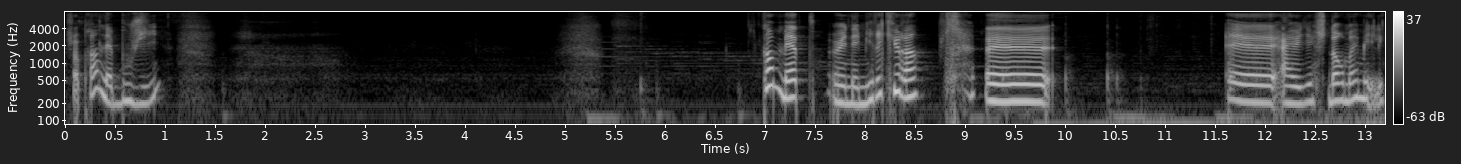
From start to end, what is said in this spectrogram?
Je vais prendre la bougie. Comme mettre un ami récurrent. Euh, euh, je suis même mêlée.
